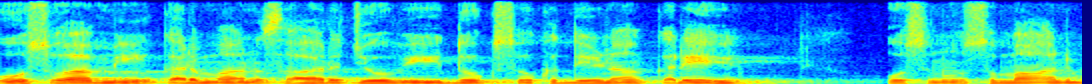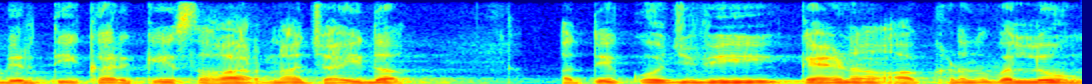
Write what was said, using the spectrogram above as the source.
ਉਹ ਸੁਆਮੀ ਕਰਮਾਂ ਅਨੁਸਾਰ ਜੋ ਵੀ ਦੁੱਖ ਸੁੱਖ ਦੇਣਾ ਕਰੇ ਉਸ ਨੂੰ ਸਮਾਨ ਬਿਰਤੀ ਕਰਕੇ ਸਹਾਰਨਾ ਚਾਹੀਦਾ ਅਤੇ ਕੁਝ ਵੀ ਕਹਿਣਾ ਆਖਣ ਵੱਲੋਂ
